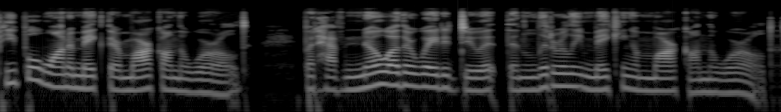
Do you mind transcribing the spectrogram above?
People want to make their mark on the world, but have no other way to do it than literally making a mark on the world.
